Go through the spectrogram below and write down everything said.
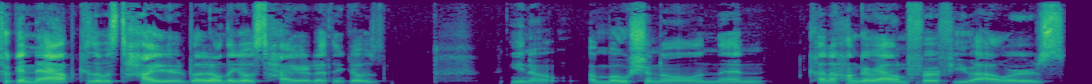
took a nap because i was tired but i don't think i was tired. I think i was you know emotional and then kind of hung around for a few hours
